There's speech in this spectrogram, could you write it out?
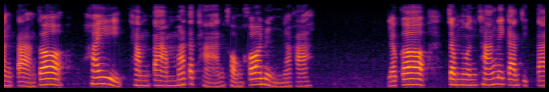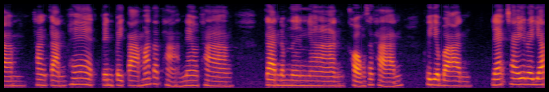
ต่างๆ ก็ให้ทำตามมาตรฐานของข้อ 1 นะคะ แล้วก็จำนวนครั้งในการติดตามทางการแพทย์เป็นไปตามมาตรฐานแนวทาง การดำเนินงานของสถานพยาบาล และใช้ระยะ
